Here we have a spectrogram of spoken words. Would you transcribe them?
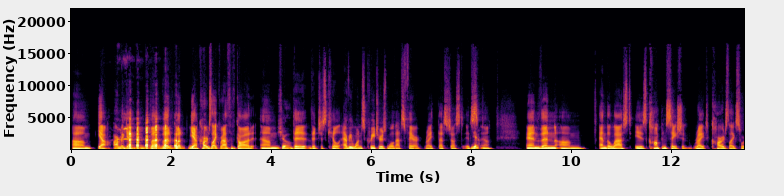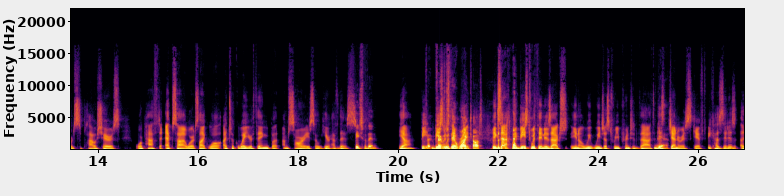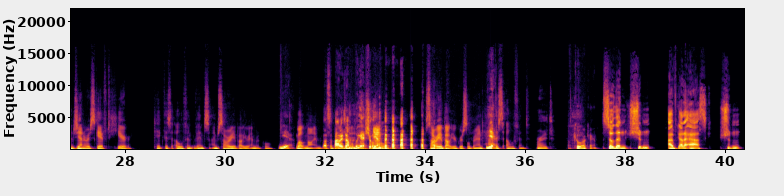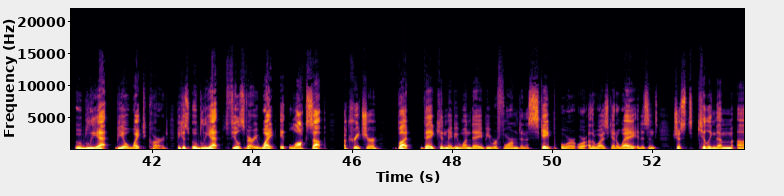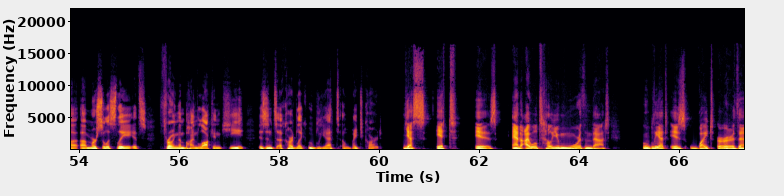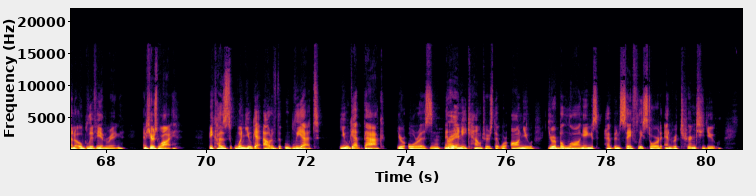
um, yeah, Armageddon. but, but but yeah, cards like Wrath of God, um, Sure. the, that just kill everyone's creatures. Well, that's fair, right? That's just it's. Yeah. Uh, and then um, and the last is compensation, right? Cards like Swords to Plowshares or Path to Exile, where it's like, well, I took away your thing, but I'm sorry, so here, have this. Beast Within. Yeah, Be- Fa- Beast Within, right? card. exactly. Beast Within is actually, you know, we we just reprinted that Yeah. as generous gift because it is a generous gift. Here, take this elephant, Vince. I'm sorry about your Emrakul. Yeah. Well, not Emrakul. That's a bad example, but yeah, sure. Yeah. Sorry about your Griselbrand. Have Yeah. this elephant. Right. Cool. Okay. So then, shouldn't I've got to ask? Shouldn't oubliette be a white card? Because oubliette feels very white. It locks up a creature, but they can maybe one day be reformed and escape, or or otherwise get away. It isn't just killing them uh, uh, mercilessly. It's throwing them behind lock and key. Isn't a card like oubliette a white card? Yes, it is. And I will tell you more than that. Oubliette is whiter than Oblivion Ring. And here's why. because when you get out of the oubliette, you get back your auras and mm-hmm. Right. any counters that were on you. Your belongings have been safely stored and returned to you,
